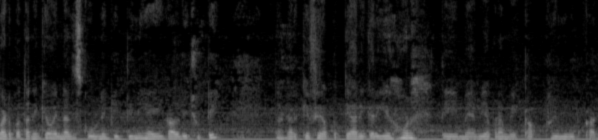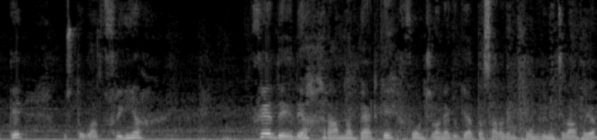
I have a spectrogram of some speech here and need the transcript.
ਬਟ ਪਤਾ ਨਹੀਂ ਕਿਉਂ ਇਹਨਾਂ ਦੇ ਸਕੂਲ ਨੇ ਕੀਤੀ ਨਹੀਂ ਹੈਗੀ ਕੱਲ ਦੀ ਛੁੱਟੀ, ਤਾਂ ਕਰਕੇ ਫਿਰ ਆਪਾਂ ਤਿਆਰੀ ਕਰੀਏ ਹੁਣ, ਤੇ ਮੈਂ ਵੀ ਆਪਣਾ ਮੇਕਅਪ ਰਿਮੂਵ ਕਰਕੇ ਉਸ ਤੋਂ ਬਾਅਦ ਫ੍ਰੀ ਆ। ਫਿਰ ਦੇਖਦੇ ਆ, ਆਰਾਮ ਨਾਲ ਬੈਠ ਕੇ ਫੋਨ ਚਲਾਉਣੇ ਕਿਉਂਕਿ ਅੱਜ ਤਾਂ ਸਾਰਾ ਦਿਨ ਫੋਨ ਵੀ ਨਹੀਂ ਚਲਾ ਹੋਇਆ।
